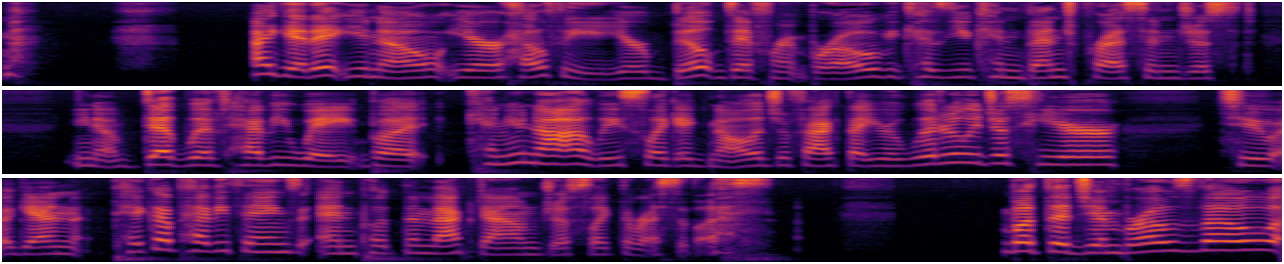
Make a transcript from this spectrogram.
I get it, you know, you're healthy, you're built different, bro, because you can bench press and just, you know, deadlift heavy weight, but can you not at least like acknowledge the fact that you're literally just here to again pick up heavy things and put them back down just like the rest of us? But the gym bros, though,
